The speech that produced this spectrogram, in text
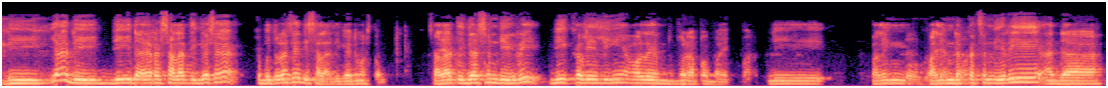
di ya di di daerah Salatiga saya kebetulan saya di Salatiga nih Mas Tom. Salatiga ya. sendiri dikelilingi oleh beberapa bike park. Di paling oh, paling dekat sendiri ada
